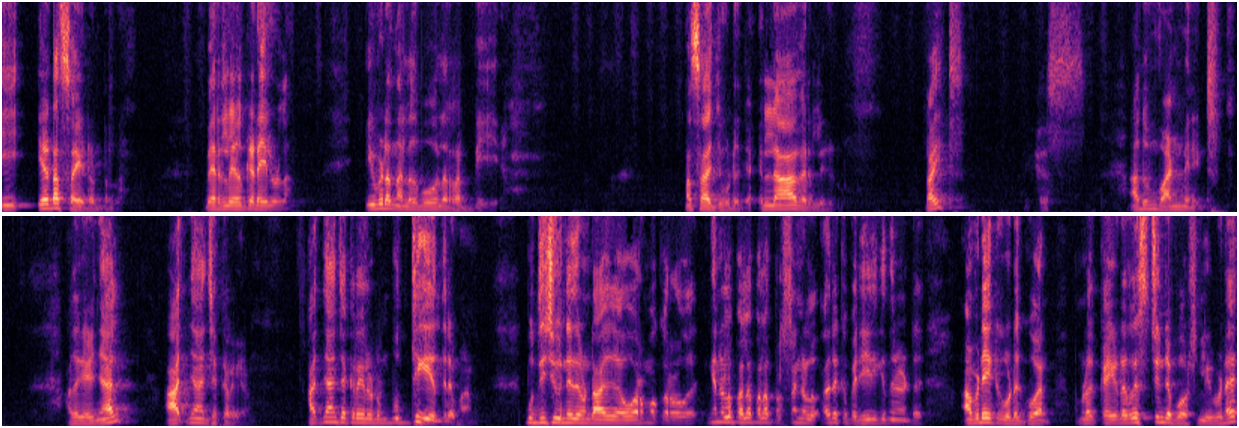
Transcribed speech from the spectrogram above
ഈ ഇട സൈഡ് ഉണ്ടല്ലോ വിരലുകൾക്കിടയിലുള്ള ഇവിടെ നല്ലതുപോലെ റബ്ബ് ചെയ്യുക. മസാജ് കൊടുക്കുക എല്ലാ വിരലുകളും. റൈറ്റ് യെസ് അതും വൺ മിനിറ്റ് അത് കഴിഞ്ഞാൽ ആജ്ഞാചക്രയാണ്. ആജ്ഞാചക്രയിലൂടെ ബുദ്ധി കേന്ദ്രമാണ്. ബുദ്ധിശൂന്യത ഉണ്ടാകുക ഓർമ്മക്കുറവ് ഇങ്ങനെയുള്ള പല പല പ്രശ്നങ്ങളും അതിനൊക്കെ പരിഹരിക്കുന്നതിനായിട്ട് അവിടേക്ക് കൊടുക്കുവാൻ നമ്മുടെ കൈയുടെ റിസ്റ്റിന്റെ പോർഷനിൽ ഇവിടെ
